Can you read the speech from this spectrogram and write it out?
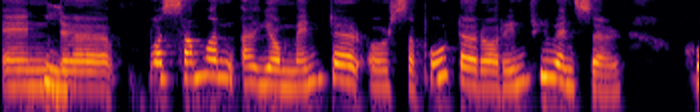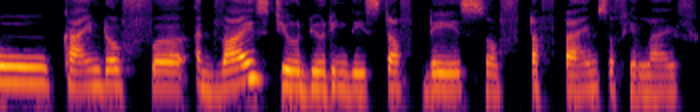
And hmm. uh, was someone uh, your mentor or supporter or influencer who kind of uh, advised you during these tough days of tough times of your life?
